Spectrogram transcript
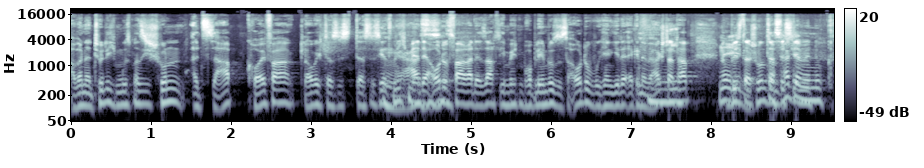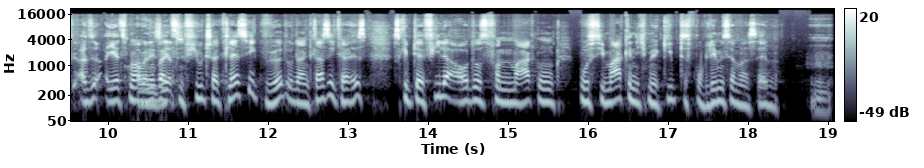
Aber natürlich muss man sich schon als Saab-Käufer, glaube ich, das ist, das ist jetzt nicht ja, mehr der Autofahrer, der sagt, ich möchte ein problemloses Auto, wo ich an jeder Ecke eine Werkstatt habe. Du nee, bist da schon so ein bisschen. Ja, du, also jetzt mal, weil es ein Future Classic wird oder ein Klassiker ist. Es gibt ja viele Autos von Marken, wo es die Marke nicht mehr gibt. Das Problem ist ja immer dasselbe. Hm.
